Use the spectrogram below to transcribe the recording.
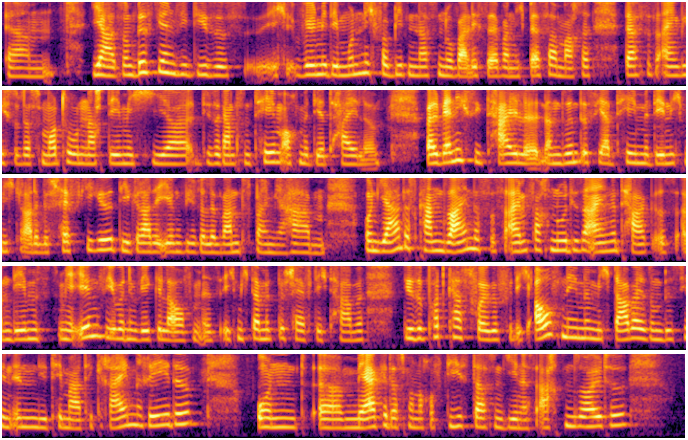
ähm, ja, so ein bisschen wie dieses, ich will mir den Mund nicht verbieten lassen, nur weil ich selber nicht besser mache. Das ist eigentlich so das Motto, nachdem ich hier diese ganzen Themen auch mit dir teile. Weil wenn ich sie teile, dann sind es ja Themen, mit denen ich mich gerade beschäftige, die gerade irgendwie Relevanz bei mir haben. Und ja, das kann sein, dass es einfach nur dieser eine Tag ist, an dem es mir irgendwie über den Weg gelaufen ist, ich mich damit beschäftigt habe, diese Podcast-Folge für dich aufnehme, mich dabei so ein bisschen in die Thematik reinrede und äh, merke, dass man noch auf dies, das und jenes achten sollte.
